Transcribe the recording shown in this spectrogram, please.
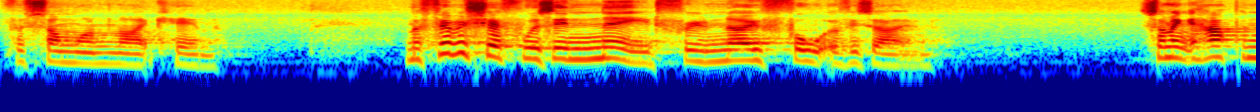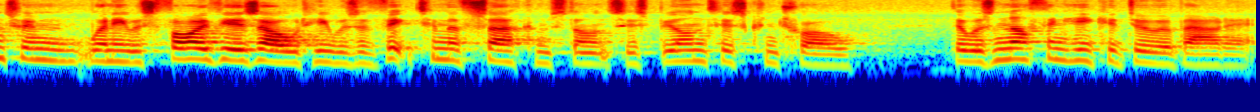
for someone like him. Mephibosheth was in need through no fault of his own. Something happened to him when he was five years old. He was a victim of circumstances beyond his control. There was nothing he could do about it.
